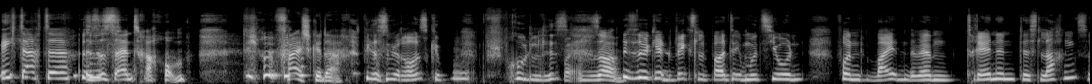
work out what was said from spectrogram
Ich dachte, es ist ein Traum. Falsch gedacht. Wie das mir rausgesprudelt ist. So. Das ist wirklich ein Wechselbad der Emotionen von Weiden, ähm, Tränen des Lachens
